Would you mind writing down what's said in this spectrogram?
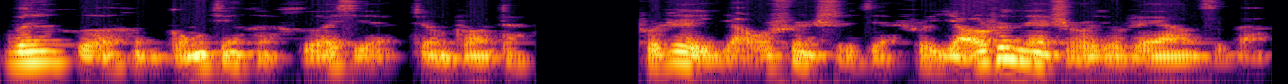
温和、很恭敬、很和谐这种状态。说这尧舜时间，说尧舜那时候就这样子的。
